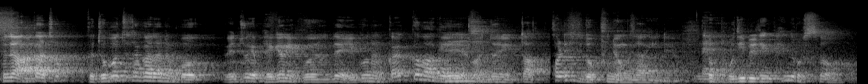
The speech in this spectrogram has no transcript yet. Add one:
근데 아까 첫그두 번째 참가자는 뭐 왼쪽에 배경이 보였는데 이분은 깔끔하게 음. 완전히 딱 quality 높은 영상이네요. 그 네. 보디빌딩 팬으로서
